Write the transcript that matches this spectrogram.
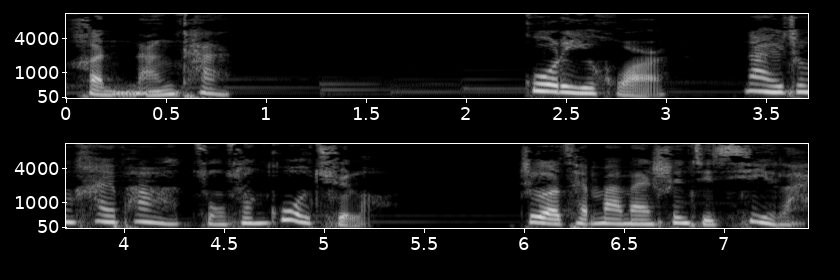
很难看。过了一会儿，那一阵害怕总算过去了，这才慢慢生起气来。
